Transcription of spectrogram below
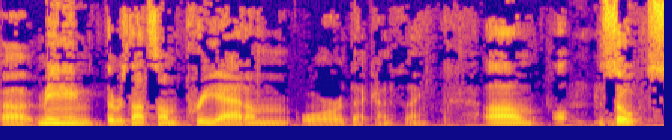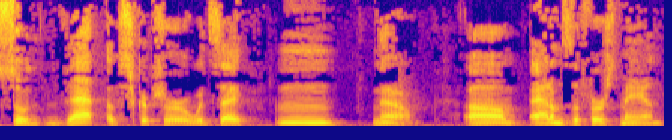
Uh, meaning there was not some pre-Adam or that kind of thing. Um, so, so that of Scripture would say, Mm, no. Um, Adam's the first man,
